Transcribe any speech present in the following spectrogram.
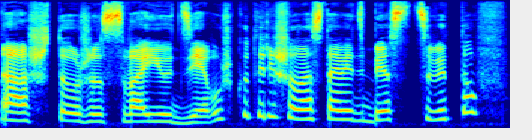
«А что же, свою девушку ты решил оставить без цветов?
